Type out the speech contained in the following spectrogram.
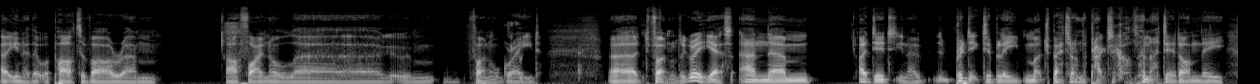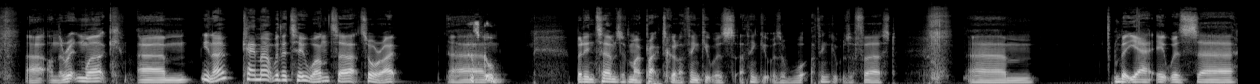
uh, you know, that were part of our um, our final uh, um, final grade, uh, final degree. Yes, and um, I did, you know, predictably much better on the practical than I did on the uh, on the written work. Um, you know, came out with a two one, so that's all right. Um, That's cool. But in terms of my practical, I think it was, I think it was a, I think it was a first. Um, but yeah, it was. Uh,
